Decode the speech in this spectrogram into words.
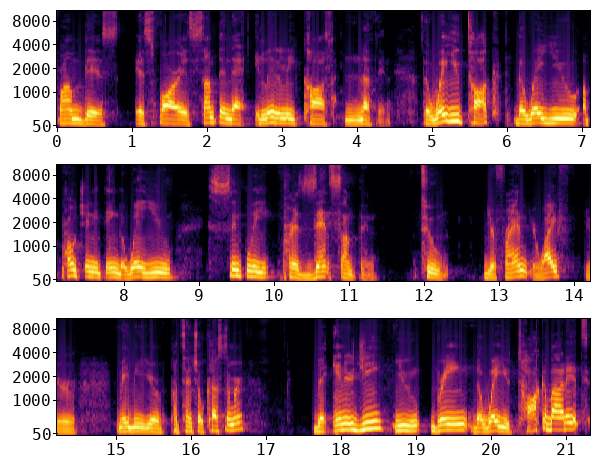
from this as far as something that literally costs nothing. The way you talk, the way you approach anything, the way you simply present something to your friend, your wife, your maybe your potential customer, the energy you bring, the way you talk about it,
